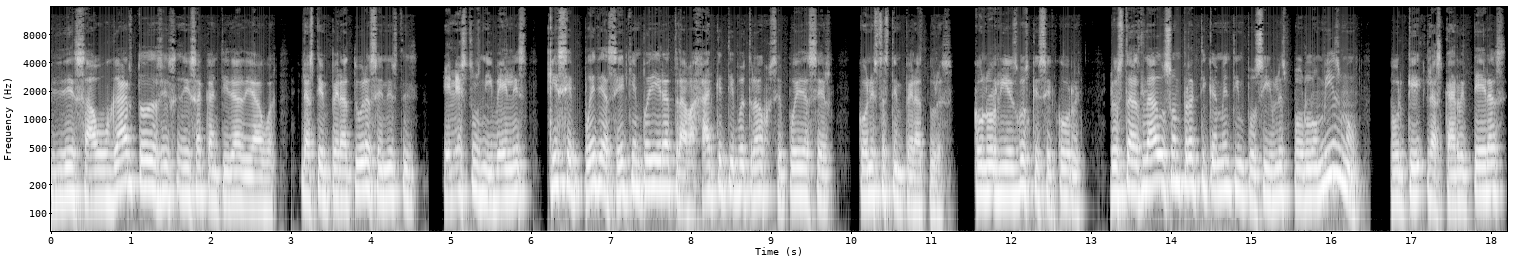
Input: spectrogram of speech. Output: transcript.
desahogar toda esa cantidad de agua. Las temperaturas en, este, en estos niveles, ¿qué se puede hacer? ¿Quién puede ir a trabajar? ¿Qué tipo de trabajo se puede hacer con estas temperaturas? Con los riesgos que se corren. Los traslados son prácticamente imposibles por lo mismo, porque las carreteras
